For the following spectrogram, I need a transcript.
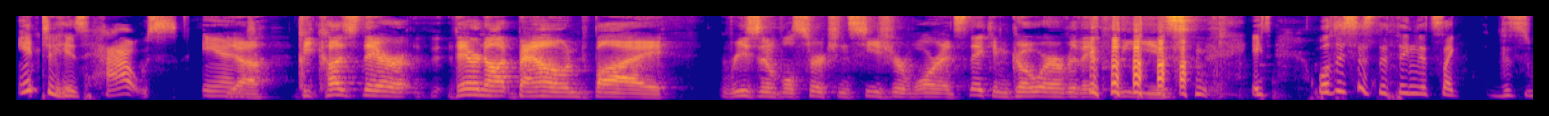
into his house and yeah, because they're they're not bound by reasonable search and seizure warrants. They can go wherever they please. it's well this is the thing that's like this is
